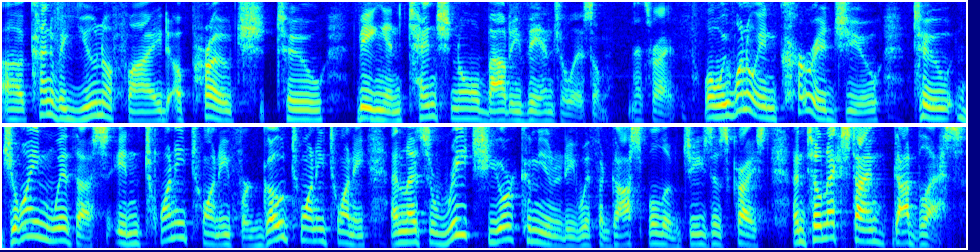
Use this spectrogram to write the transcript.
uh, kind of a unified approach to being intentional about evangelism. That's right. Well, we want to encourage you to join with us in 2020 for Go 2020 and let's reach your community with the gospel of Jesus Christ. Until next time, God bless.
